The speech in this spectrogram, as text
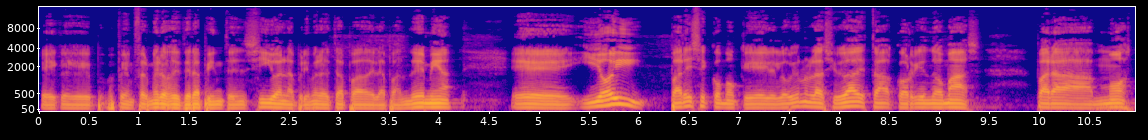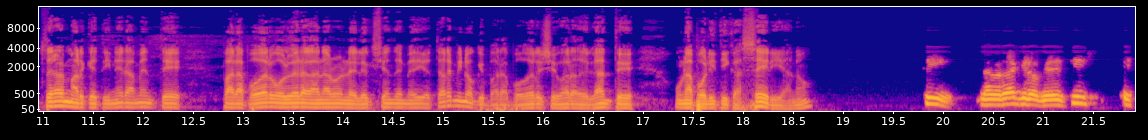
eh, enfermeros de terapia intensiva en la primera etapa de la pandemia. Eh, y hoy parece como que el gobierno de la ciudad está corriendo más para mostrar marketineramente para poder volver a ganar una elección de medio término que para poder llevar adelante una política seria, ¿no? Sí, la verdad que lo que decís es,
